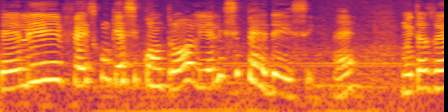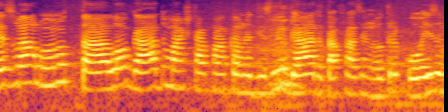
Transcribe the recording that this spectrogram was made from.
ele fez com que esse controle ele se perdesse, né? Muitas vezes o aluno está logado, mas está com a câmera desligada, está fazendo outra coisa.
